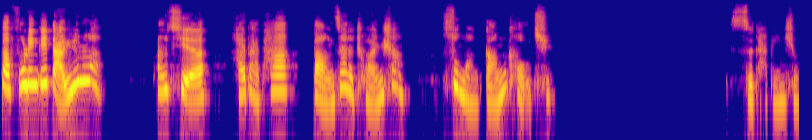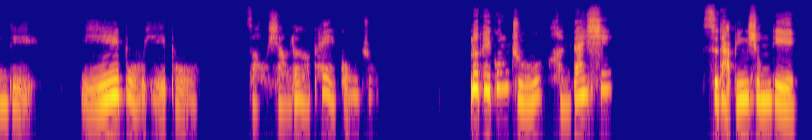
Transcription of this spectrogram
把福林给打晕了，而且还把他绑在了船上，送往港口去。斯塔宾兄弟一步一步走向乐佩公主。乐佩公主很担心。斯塔宾兄弟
